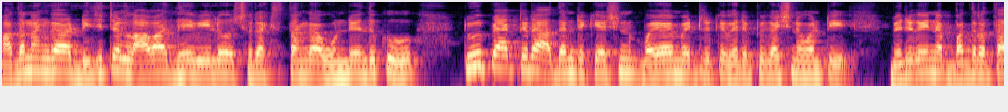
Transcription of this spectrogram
అదనంగా డిజిటల్ లావాదేవీలు సురక్షితంగా ఉండేందుకు two factor authentication biometric verification వంటి మెరుగైన భద్రతా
